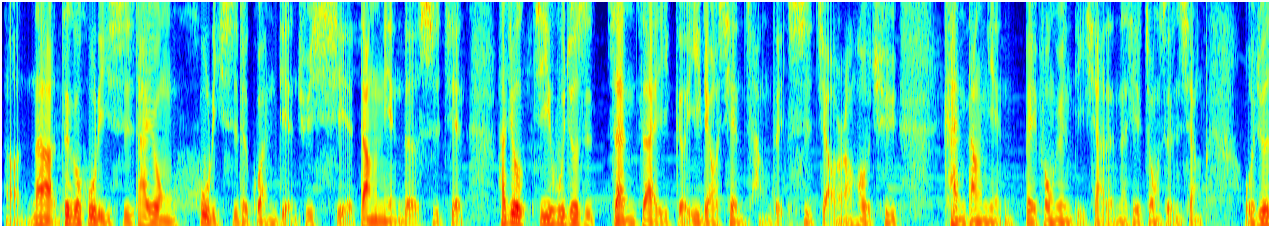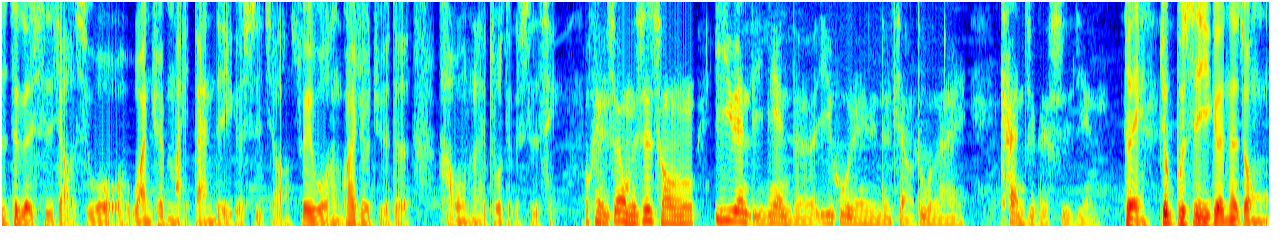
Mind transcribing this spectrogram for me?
啊，那这个护理师他用护理师的观点去写当年的事件，他就几乎就是站在一个医疗现场的视角，然后去看当年被封院底下的那些众生相。我觉得这个视角是我完全买单的一个视角，所以我很快就觉得好，我们来做这个事情。OK，所以我们是从医院里面的医护人员的角度来看这个事件。对，就不是一个那种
